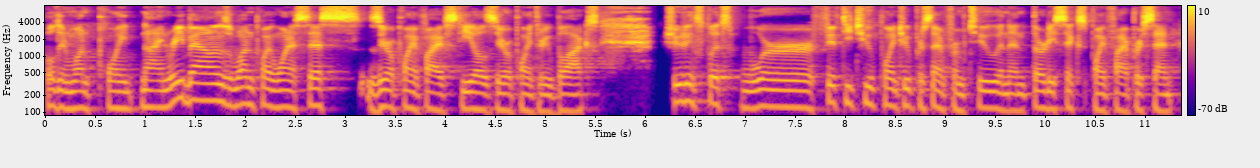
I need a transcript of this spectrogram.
pulled in 1.9 rebounds, 1.1 assists, 0.5 steals, 0.3 blocks. Shooting splits were 52.2% from two and then 36.5%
